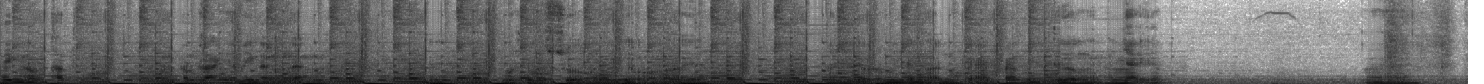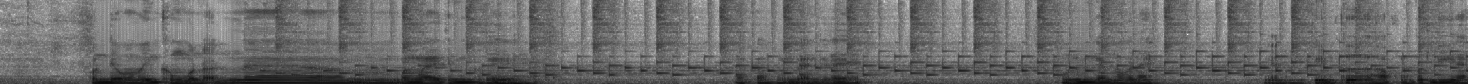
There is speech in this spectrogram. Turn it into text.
Hình nó thật. Cảm giác như mình đang đang ừ, một xuống xuống nó nhiều đấy nó nhiều là mình đang ấn cái ipad bình thường ấy, nó nhạy lắm. Đấy. còn nếu mà mình không muốn ấn ờ, bằng này thì mình có thể à, các mình ấn cái đấy. Không mình ấn vào cái này. Ấn phím cơ học vật lý này.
